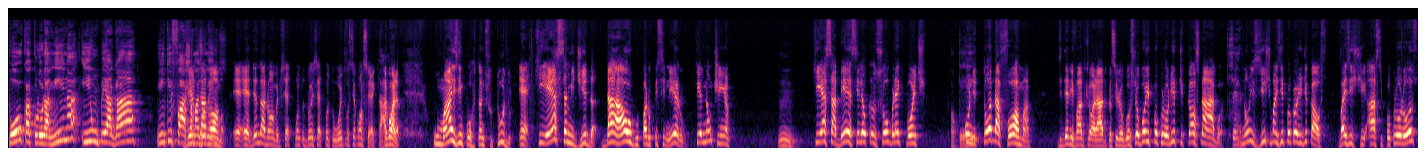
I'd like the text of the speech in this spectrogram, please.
pouca cloramina e um pH em que faixa, dentro mais ou norma. menos? É, é, dentro da norma de 7.2, 7.8 você consegue. Tá. Agora, o mais importante disso tudo é que essa medida dá algo para o piscineiro que ele não tinha, Hum, que é saber se ele alcançou o breakpoint. ok. onde toda forma de derivado clorado que você jogou, você jogou hipoclorito de cálcio na água. Certo. Não existe mais hipoclorito de cálcio. Vai existir ácido hipocloroso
